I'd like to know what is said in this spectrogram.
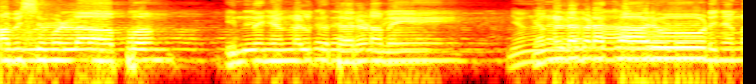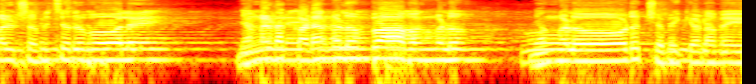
ആവശ്യമുള്ള അപ്പം ഇന്ന് ഞങ്ങൾക്ക് തരണമേ. ഞങ്ങളുടെ കടക്കാരോട് ഞങ്ങൾ ക്ഷമിച്ചതുപോലെ ഞങ്ങളുടെ കടങ്ങളും പാപങ്ങളും ഞങ്ങളോട് ക്ഷമിക്കണമേ.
